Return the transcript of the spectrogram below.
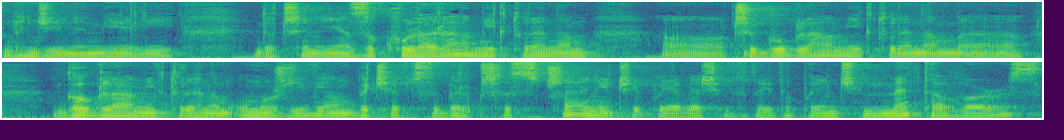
będziemy mieli do czynienia z okularami, które nam, czy googlami, które nam, e, goglami, które nam umożliwią bycie w cyberprzestrzeni, czyli pojawia się tutaj to pojęcie metaverse,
